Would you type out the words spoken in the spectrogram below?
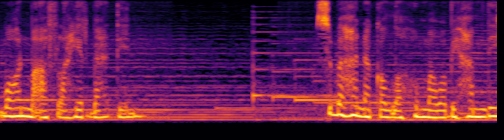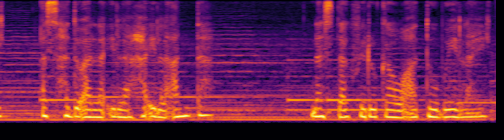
Mohon maaf lahir batin. Subhanakallahumma wa bihamdik ashadu alla ilaha illa anta nastagfiruka wa atubu ilaik.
